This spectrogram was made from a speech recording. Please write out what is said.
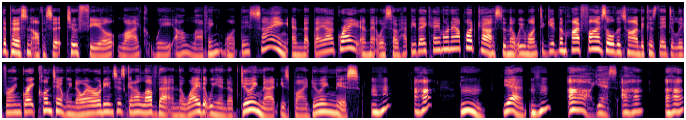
the person opposite to feel like we are loving what they're saying and that they are great and that we're so happy they came on our podcast and that we want to give them high fives all the time because they're delivering great content. We know our audience is going to love that. And the way that we end up doing that is by doing this. Mm hmm. Uh huh. Mm. Yeah. Mm hmm. Ah, yes. Uh huh. Uh huh.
